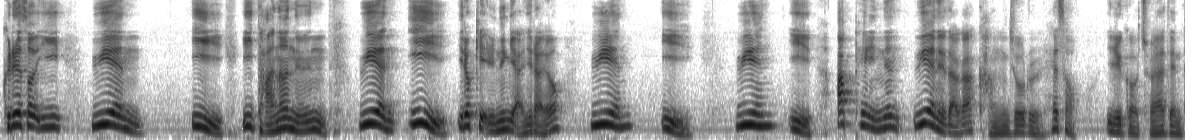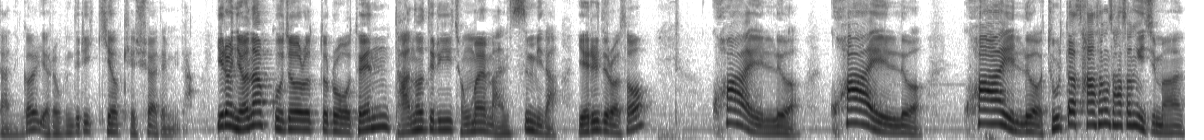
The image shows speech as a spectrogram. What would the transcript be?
그래서 이 위엔 이, 이 단어는 위엔 이 이렇게 읽는 게 아니라요. 위엔 이, 위엔 이 앞에 있는 위엔에다가 강조를 해서 읽어줘야 된다는 걸 여러분들이 기억해 주셔야 됩니다. 이런 연합 구조로 된 단어들이 정말 많습니다. 예를 들어서 콰일르, 콰일르, 콰일르 둘다 사성 사성이지만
